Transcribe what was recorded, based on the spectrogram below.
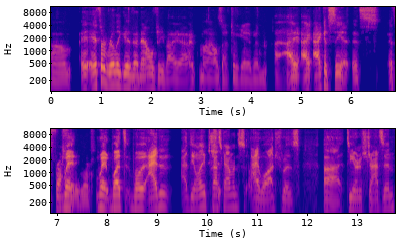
Um, it, it's a really good analogy by uh, Myles after the game, and I I, I could see it. It's it's frustrating. man. Wait, what? Well, I didn't. I, the only press conference I watched was uh D'Ernest Johnson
